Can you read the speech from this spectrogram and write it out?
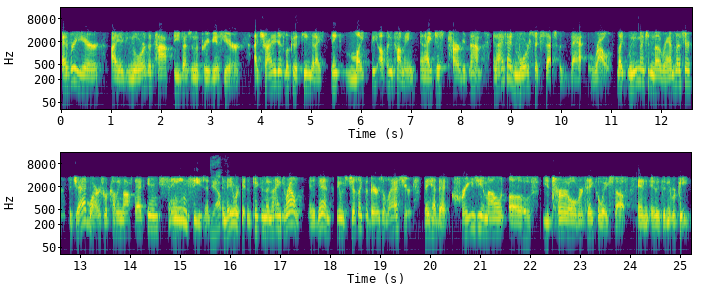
Every year, I ignore the top defense in the previous year I try to just look at a team that I think might be up and coming, and I just target them. And I've had more success with that route. Like when you mentioned the Rams last year, the Jaguars were coming off that insane season, yep. and they were getting picked in the ninth round. And again, it was just like the Bears of last year. They had that crazy amount of you turnover takeaway stuff, and, and it didn't repeat.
